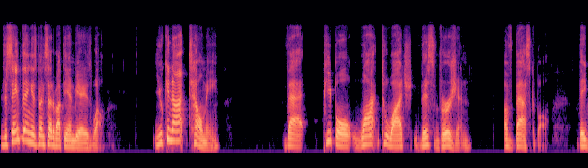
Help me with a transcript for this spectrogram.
the same thing has been said about the NBA as well. You cannot tell me that people want to watch this version of basketball. They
